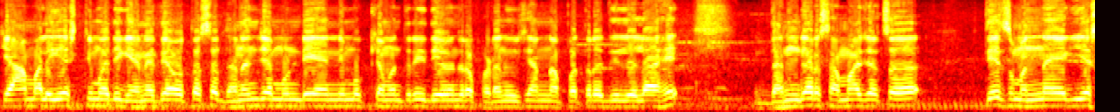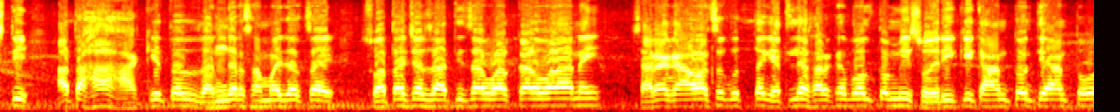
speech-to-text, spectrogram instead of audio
की आम्हाला एस टीमध्ये घेण्यात यावं. तसं धनंजय मुंडे यांनी मुख्यमंत्री देवेंद्र फडणवीस यांना पत्र दिलेलं आहे. धनगर समाजाचं तेच म्हणणं आहे की एस टी आता हा हाके तर धनगर समाजाचा आहे. स्वतःच्या जातीचा वा कळवळा नाही. साऱ्या गावाचं गुत्त घेतल्यासारखं बोलतो मी. सोयरिकी का आणतो ते आणतो.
